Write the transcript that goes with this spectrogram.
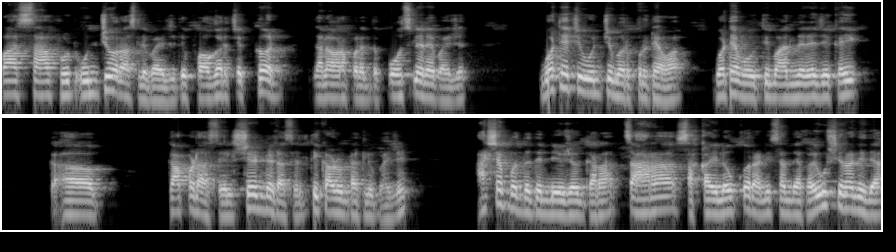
पाच सहा फूट उंचीवर असले पाहिजे. ते फॉगरचे कण जनावरांपर्यंत पोहोचले नाही पाहिजेत गोठ्याची उंची भरपूर ठेवा. गोठ्याभोवती बांधलेले जे काही कापड असेल शेडनेट असेल ती काढून टाकली पाहिजे. अशा पद्धतीने नियोजन करा. चारा सकाळी लवकर आणि संध्याकाळी उशिराने द्या.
